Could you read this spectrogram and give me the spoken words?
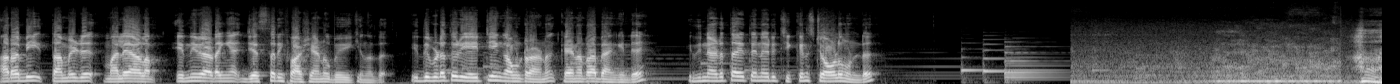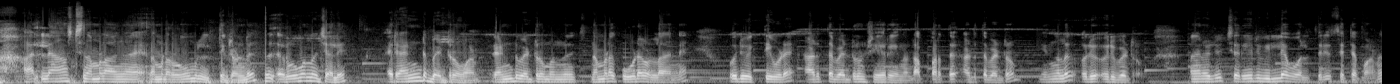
അറബി തമിഴ് മലയാളം എന്നിവ അടങ്ങിയ ജസ്സറി ഭാഷയാണ് ഉപയോഗിക്കുന്നത്. ഇത് ഇവിടുത്തെ ഒരു എ ടി എം കൗണ്ടറാണ് കാനറ ബാങ്കിന്റെ. ഇതിനടുത്തായി തന്നെ ഒരു ചിക്കൻ സ്റ്റോളും ഉണ്ട്. ലാസ്റ്റ് നമ്മൾ അങ്ങനെ നമ്മുടെ റൂമിൽ എത്തിയിട്ടുണ്ട് റൂമെന്ന് വെച്ചാൽ രണ്ട് ബെഡ്റൂമാണ് രണ്ട് ബെഡ്റൂം എന്ന് നമ്മുടെ കൂടെ ഉള്ള തന്നെ ഒരു വ്യക്തി വ്യക്തിയുടെ അടുത്ത ബെഡ്റൂം ഷെയർ ചെയ്യുന്നുണ്ട്. അപ്പുറത്ത് അടുത്ത ബെഡ്റൂം ഞങ്ങൾ ഒരു ഒരു ബെഡ്റൂം അങ്ങനെ ഒരു ചെറിയൊരു വില്ല പോലത്തെ ഒരു സെറ്റപ്പാണ്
